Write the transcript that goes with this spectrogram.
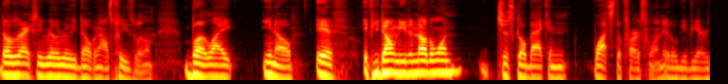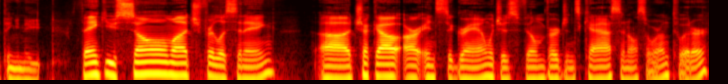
Those were actually really, really dope, and I was pleased with them. But like, you know, if if you don't need another one, just go back and watch the first one. It'll give you everything you need. Thank you so much for listening. Uh, check out our Instagram, which is Film Virgins Cast, and also we're on Twitter.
